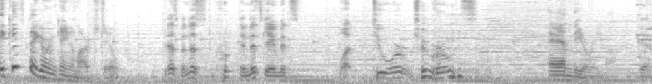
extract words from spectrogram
It gets bigger in Kingdom Hearts too. Yes, but in this in this game it's what two two rooms. and the arena. Yeah.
